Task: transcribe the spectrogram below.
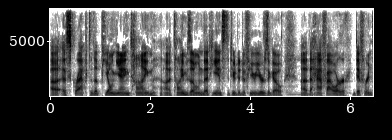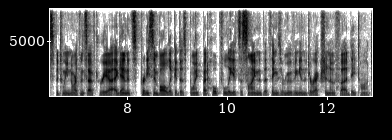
uh, scrapped the Pyongyang time uh, time zone that he instituted a few years ago. Uh, the half hour difference between North and South Korea. Again, it's pretty symbolic at this point, but hopefully it's a sign that things are moving in the direction of uh, détente.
